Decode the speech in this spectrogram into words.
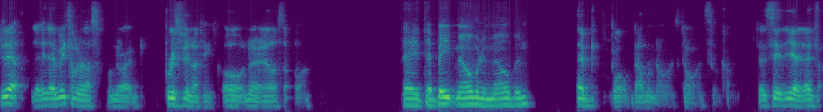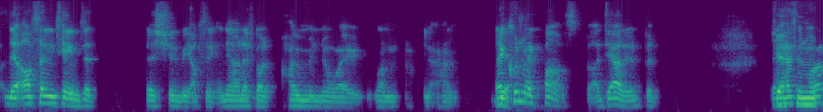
Yeah, they, they beat someone else on the road. Brisbane, I think. Oh no, they lost that one. they they beat Melbourne in Melbourne. They well, that one, no one's no one's still coming. That's it. Yeah, they've, they're upsetting teams that they shouldn't be upsetting, and now they've got home and away run. You know, home. They Yeah. could make finals, but I doubt it. But Jackson, what.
